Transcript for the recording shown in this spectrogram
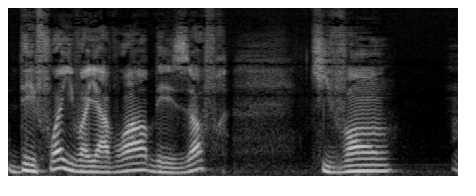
des fois il va y avoir des offres qui vont hmm,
